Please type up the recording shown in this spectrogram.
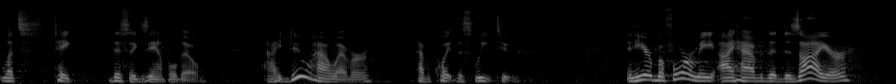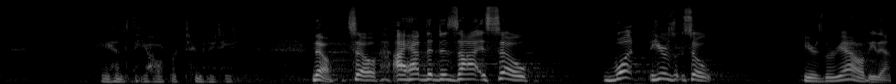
Let's take this example though. I do, however, have quite the sweet tooth. And here before me, I have the desire and the opportunity. No, so I have the desire. So, what, here's, so here's the reality then.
